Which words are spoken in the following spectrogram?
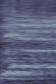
Yeah!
